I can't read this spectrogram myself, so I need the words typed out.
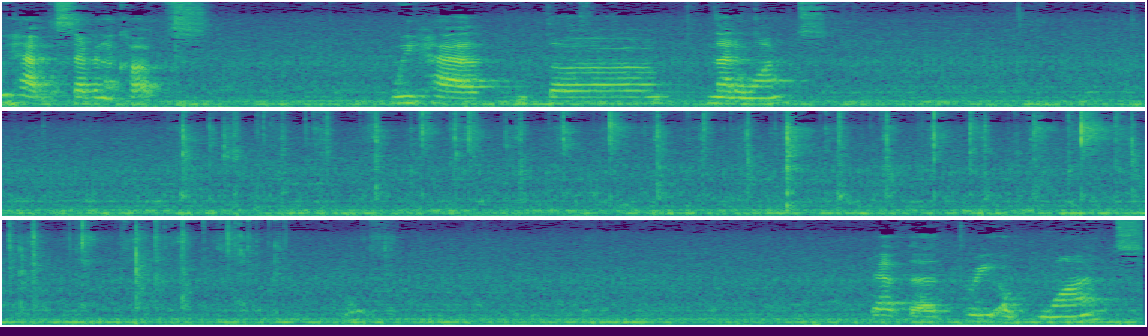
We have the Seven of Cups. We have the Knight of Wands. We have the Three of Wands.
